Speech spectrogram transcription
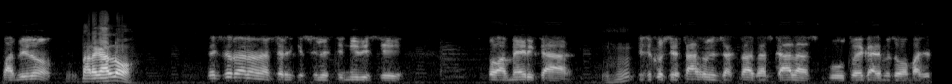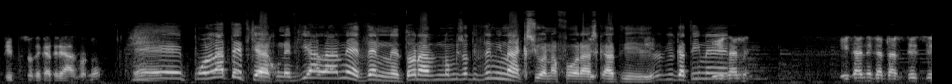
Παντινό, Παρακαλώ. δεν ξέρω αν αναφέρθηκε σε την είδηση στο Αμέρικα της 27χρονης δασκάλας που το έκανε με το μαθητή της το 13χρονο. Ε, πολλά τέτοια έχουν βγει, αλλά ναι, δεν, τώρα νομίζω ότι δεν είναι άξιο αναφοράς κάτι. Γιατί είναι. Είχαν, είχαν εγκαταστήσει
